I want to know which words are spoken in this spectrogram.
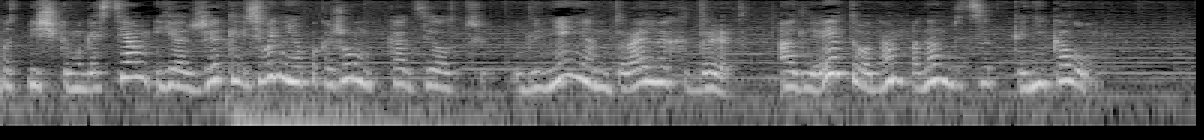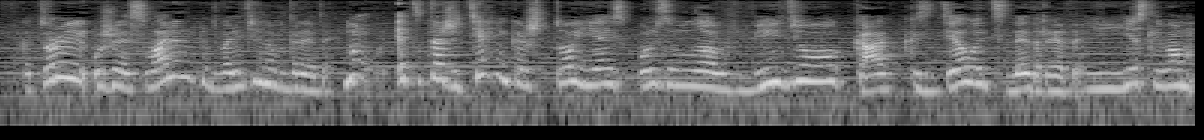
подписчикам и гостям, я Джекли. Сегодня я покажу вам, как сделать удлинение натуральных дред. А для этого нам понадобится каниколон, который уже свален предварительно в дреды. Ну, это та же техника, что я использовала в видео, как сделать дреды. И если вам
